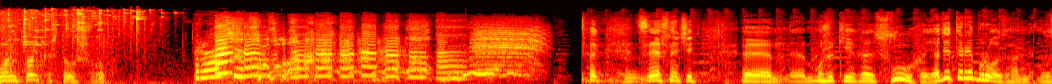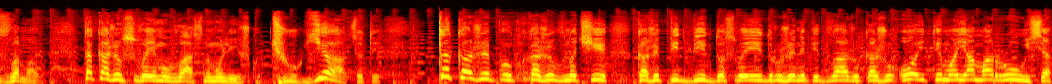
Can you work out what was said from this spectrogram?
Он только что ушел. Правда? Це значить, е, е, мужики кажуть, слухай, а де ти ребро зган- зламав? Та каже в своєму власному ліжку. Чу, як це ти? Та каже, каже, вночі, каже, підбіг до своєї дружини підлажу, кажу, ой ти моя Маруся.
